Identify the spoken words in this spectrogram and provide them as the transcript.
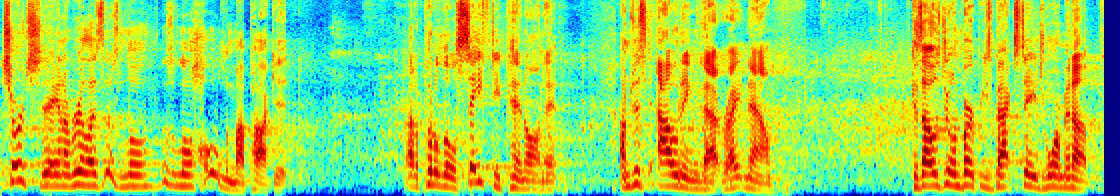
church today and I realized there's a little, there's a little hole in my pocket. I had to put a little safety pin on it. I'm just outing that right now. Because I was doing burpees backstage warming up.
